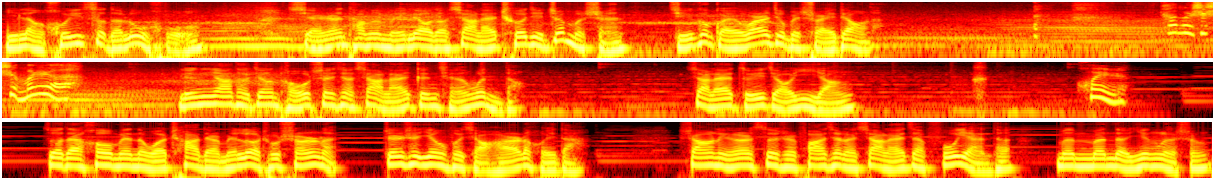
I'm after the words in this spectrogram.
一辆灰色的路虎。显然他们没料到下来车技这么神，几个拐弯就被甩掉了。他们是什么人？林丫头将头伸向夏来跟前问道。夏来嘴角一扬：“坏人。”坐在后面的我差点没乐出声来，真是应付小孩的回答。商灵儿似是发现了夏来在敷衍他，闷闷的应了声，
